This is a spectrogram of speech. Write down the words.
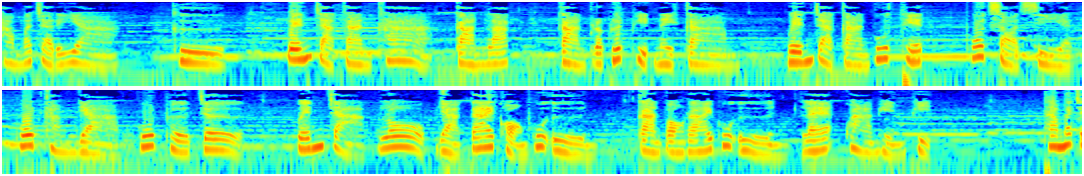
ธรรมจริยา คือ เว้นจากการฆ่า การลัก การประพฤติผิดในกาม เว้นจากการพูดเท็จ พูดสอดเสียด พูดคำหยาบ พูดเพ้อเจ้อเว้นจากโลภอยากได้ของผู้อื่น การปองร้ายผู้อื่นและความเห็นผิด ธรรมจ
